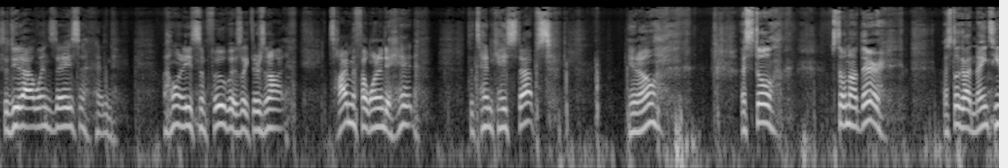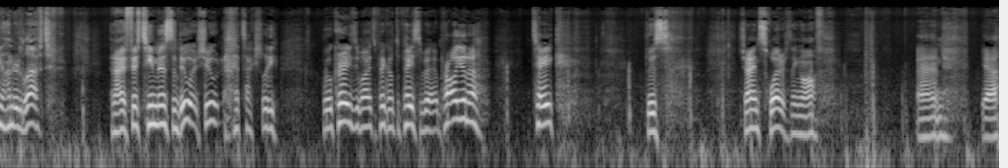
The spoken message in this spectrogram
to do that Wednesdays, and I wanted to eat some food, but it's like there's not time if I wanted to hit the 10k steps. You know, I still, still not there. I still got 1900 left, and I have 15 minutes to do it. Shoot, it's actually a little crazy. Might have to pick up the pace a bit. I'm probably gonna take this giant sweater thing off. And yeah.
